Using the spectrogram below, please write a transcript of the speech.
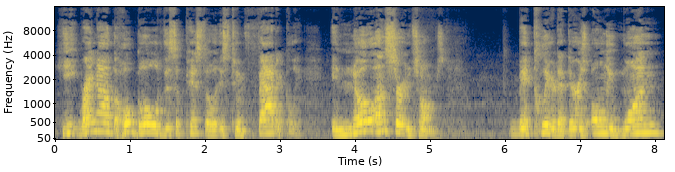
He right now the whole goal of this epistle is to emphatically, in no uncertain terms, make clear that there is only one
